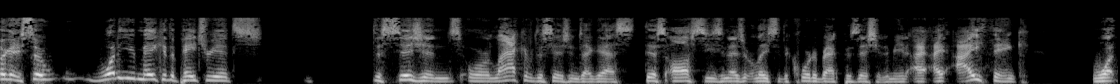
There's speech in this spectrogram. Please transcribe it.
Okay, so what do you make of the Patriots decisions or lack of decisions, I guess, this offseason as it relates to the quarterback position? I mean, I, I, I think what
